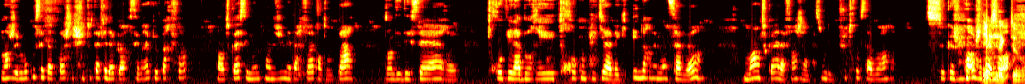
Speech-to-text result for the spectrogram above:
Non j'aime beaucoup cette approche et je suis tout à fait d'accord. C'est vrai que parfois en tout cas c'est mon point de vue mais parfois quand on part dans des desserts trop élaborés trop compliqués avec énormément de saveurs moi en tout cas à la fin j'ai l'impression de plus trop savoir ce que je mange vraiment. Exactement.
